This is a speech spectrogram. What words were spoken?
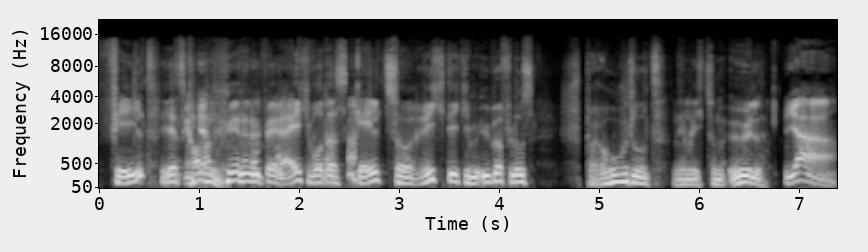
fehlt. Jetzt kommen wir in einen Bereich, wo das Geld so richtig im Überfluss sprudelt, nämlich zum Öl. Ja,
